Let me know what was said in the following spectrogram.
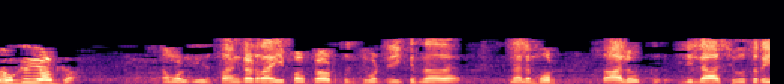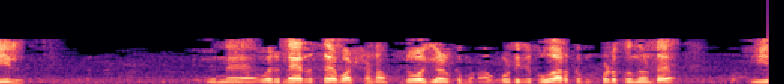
നമുക്ക് കേൾക്കാം. നമ്മൾ ഈ സംഘടന ഇപ്പോൾ പ്രവർത്തിച്ചുകൊണ്ടിരിക്കുന്നത് നിലമ്പൂർ താലൂക്ക് ജില്ലാ ആശുപത്രിയിൽ പിന്നെ ഒരു നേരത്തെ ഭക്ഷണം രോഗികൾക്കും കുട്ടിരിപ്പുകാർക്കും കൊടുക്കുന്നുണ്ട്. ഈ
